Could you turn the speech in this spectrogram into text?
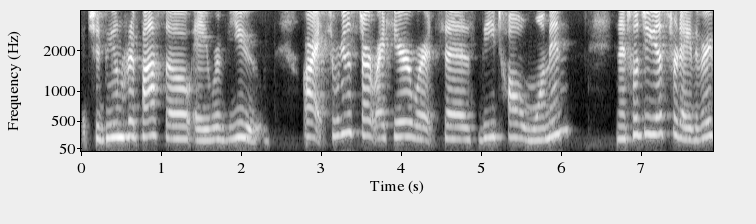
It should be un repaso, a review. All right, so we're going to start right here where it says the tall woman. And I told you yesterday, the very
